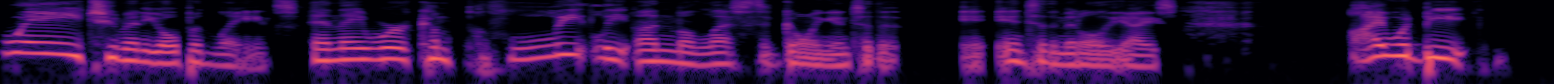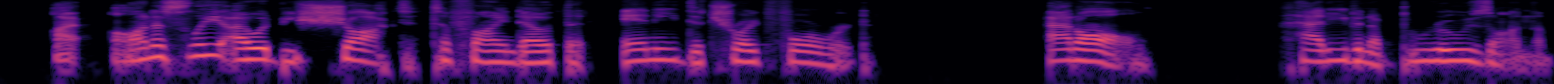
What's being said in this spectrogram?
way too many open lanes and they were completely unmolested going into the into the middle of the ice. I would be I honestly I would be shocked to find out that any Detroit forward at all had even a bruise on them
